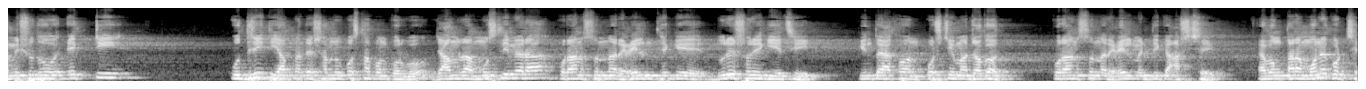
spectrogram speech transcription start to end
আমি শুধু একটি উদ্ধৃতি আপনাদের সামনে উপস্থাপন করব যে আমরা মুসলিমেরা কোরআন সন্ন্যার এলম থেকে দূরে সরে গিয়েছি, কিন্তু এখন পশ্চিমা জগৎ কোরআন সন্ন্যার এলমের দিকে আসছে এবং তারা মনে করছে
